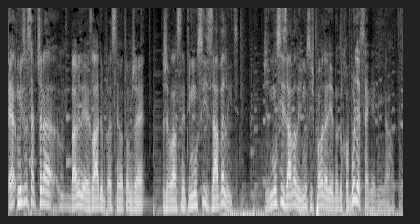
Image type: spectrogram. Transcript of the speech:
Ja, my sme sa včera bavili aj s Láďom presne o tom, že, že vlastne ty musíš zaveliť. Že musíš zaveliť, musíš povedať jednoducho, bude segený na hotovo.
